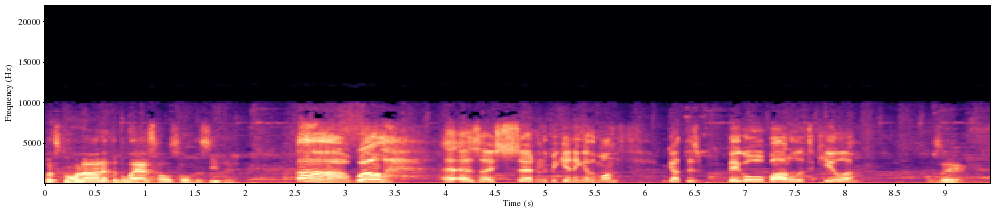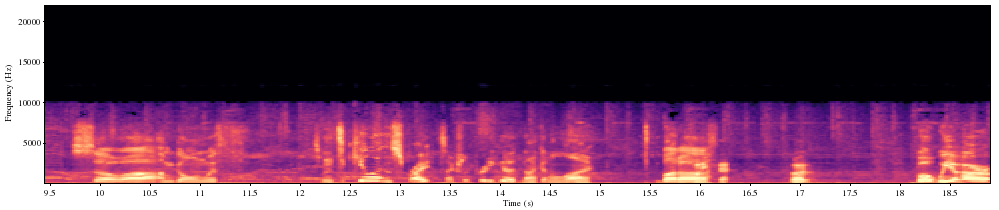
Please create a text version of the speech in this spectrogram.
what's going on at the Blaz household this evening? Ah, well, as I said in the beginning of the month, we got this big old bottle of tequila. Jose. So uh, I'm going with some tequila and Sprite. It's actually pretty good, not gonna lie. But uh, Funny fact. But but we are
